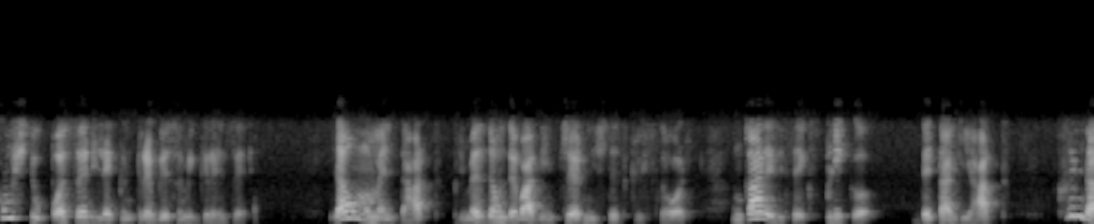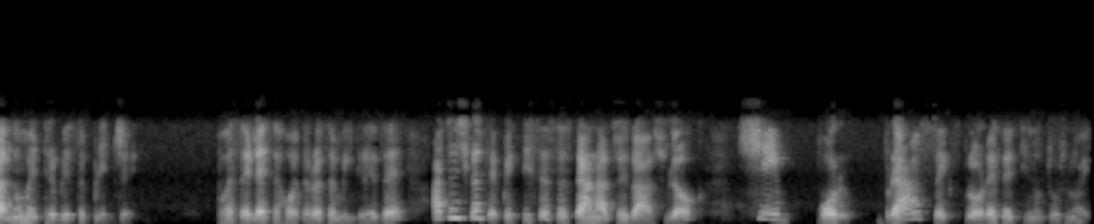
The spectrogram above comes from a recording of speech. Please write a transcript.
Cum știu păsările când trebuie să migreze? La un moment dat, primesc de undeva din cer niște scrisori în care li se explică detaliat când anume trebuie să plece. Păsările se hotără să migreze atunci când se plictisesc să stea în același loc și vor vrea să exploreze ținuturi noi.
